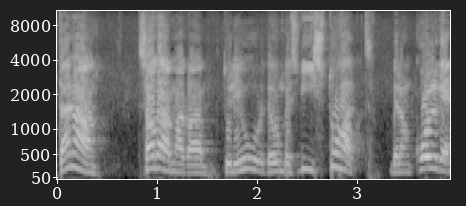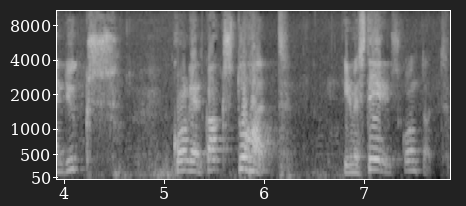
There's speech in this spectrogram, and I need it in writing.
täna sadamaga tuli juurde umbes viis tuhat, meil on kolmkümmend üks, kolmkümmend kaks tuhat investeerimiskontot.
